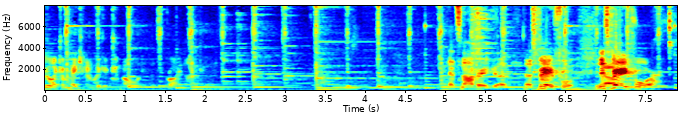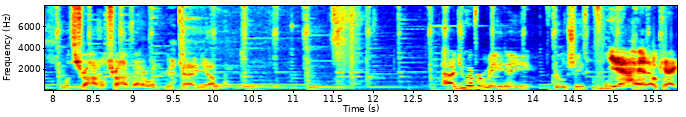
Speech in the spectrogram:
Feel like I'm making it like a cannoli. That's probably not good. That's not very good. That's very poor. That's No. very poor. Let's try. We'll try a better one. Okay, yep. Had you ever made a grilled cheese before? Yeah, I had. Okay,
